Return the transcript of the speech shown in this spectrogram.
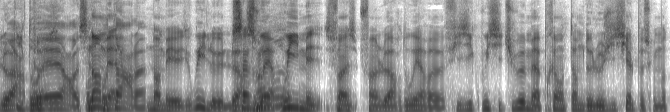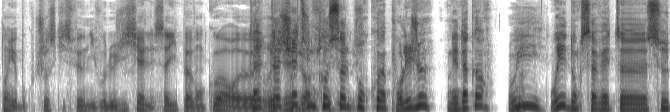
peuvent- le ils hardware. C'est non, trop mais, tard là. non, mais oui, le, hardware, oui, mais enfin, le hardware euh, physique, oui, si tu veux. Mais après, en termes de logiciel, parce que maintenant, il y a beaucoup de choses qui se fait au niveau logiciel, et ça, ils peuvent encore. euh, T'achètes une console pour quoi? Pour les jeux On est d'accord? Oui. Oui, donc ça va être euh, ceux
